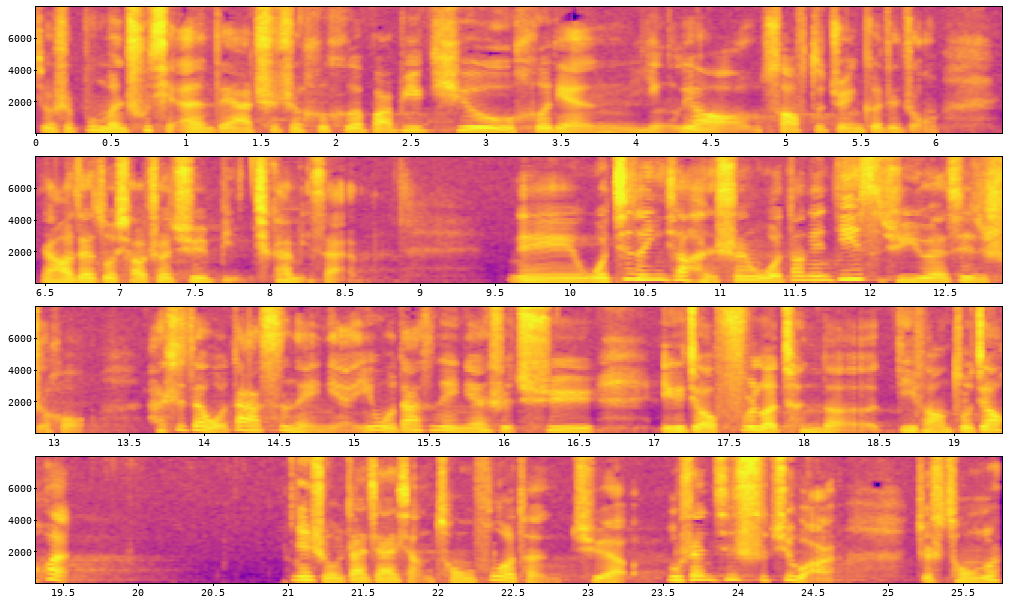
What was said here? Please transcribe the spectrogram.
就是部门出钱，大家吃吃喝喝，barbecue，喝点饮料，soft drink 这种，然后再坐校车去比去看比赛。那我记得印象很深，我当年第一次去 USC 的时候，还是在我大四那一年，因为我大四那年是去一个叫 Fullerton 的地方做交换。那时候大家想从 Fullerton 去洛杉矶市区玩，就是从洛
